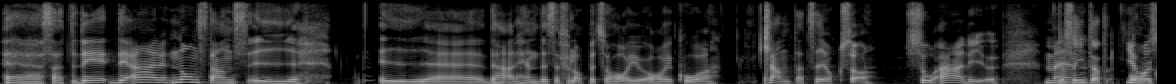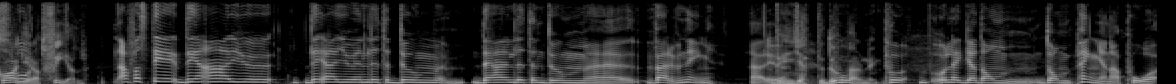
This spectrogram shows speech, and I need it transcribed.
Eh, så att det, det är någonstans i, i eh, det här händelseförloppet så har ju AIK klantat sig också. Så är det ju. Men jag säger inte att AIK har agerat fel. Ja, fast det, det, är ju, det är ju en lite dum, det är en liten dum eh, värvning. Är det, det är en jättedum på, värvning. På, att lägga de, de pengarna på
